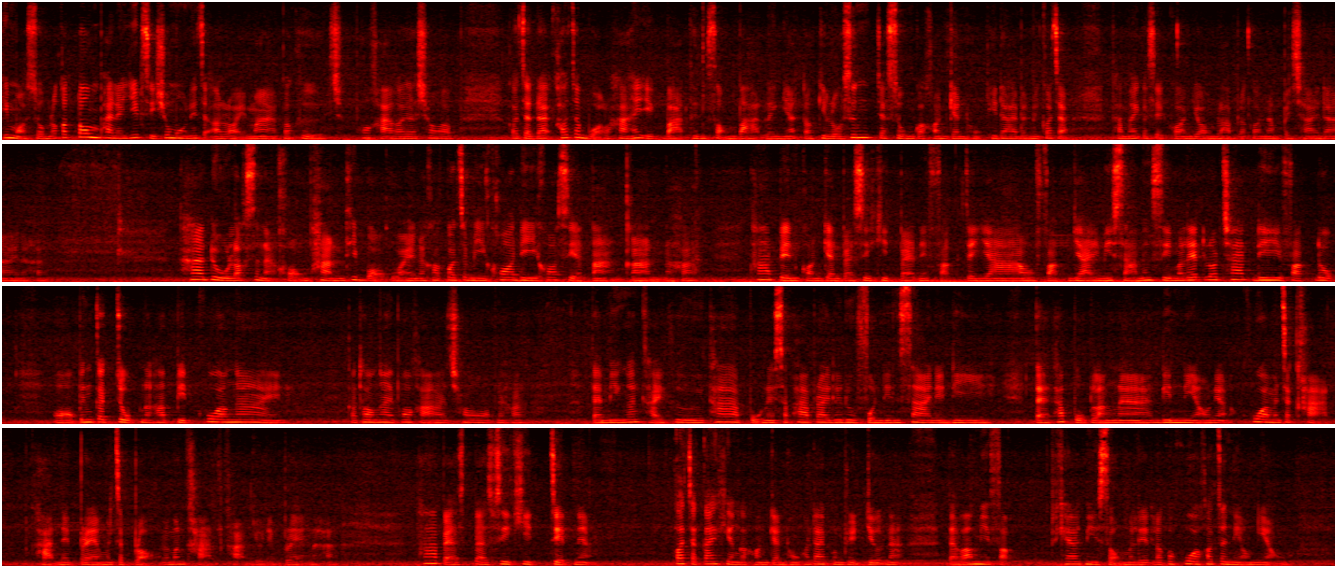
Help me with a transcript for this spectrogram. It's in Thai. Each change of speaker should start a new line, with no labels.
ที่เหมาะสม แล้วก็ต้มภายใน 24 ชั่วโมงนี่จะอร่อยมากก็คือพ่อค้าก็จะชอบ ก็จะได้เขาจะบวกราคาให้อีกบาทถึง 2 บาทอะไรเงี้ยต่อกิโลซึ่งจะสูงกว่าคอนแกน6ที่ได้แบบนี้ก็จะทำให้เกษตรกรยอมรับแล้วก็นำไปใช้ได้นะคะ ถ้าดูลักษณะของพันธุ์ที่บอกไว้นะคะ ก็จะมีข้อดีข้อเสียต่างกันนะคะถ้าเป็นคอนแกน8 4ขีด8นี่ฝักจะยาว ฝักใหญ่มี3-4ถึง4เมล็ดรสชาติดี ฝักดกออกเป็นกระจุกนะคะ ปิดขั้วง่าย กระเทอง่ายพ่อค้าชอบนะคะ แต่มีเงื่อนไขคือถ้าปลูกในสภาพไร่ฤดูฝนดินทรายเนี่ยดี แต่ถ้าปลูกหลังนาดินเหนียวเนี่ยขั้วมันจะขาดขาดในแปลงมันจะเปราะแล้วมันขาดขาดอยู่ในแปลงนะคะ ถ้า8 8 4ขีด7เนี่ยก็จะใกล้เคียงกับคอนแกนของเขาได้ผลผลิตเยอะนะ แต่ว่ามีฝักแค่มี 2 เมล็ด แล้วก็ขั้วเขาจะเหนียวเหนียว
